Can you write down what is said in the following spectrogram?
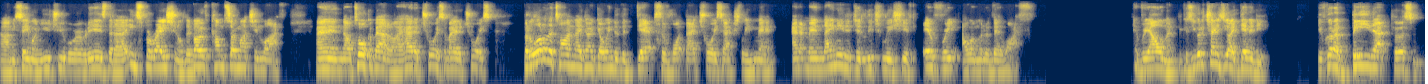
um, you see them on YouTube or wherever it is that are inspirational. They've overcome so much in life. And they'll talk about it. I had a choice, I made a choice. But a lot of the time, they don't go into the depth of what that choice actually meant. And it meant they needed to literally shift every element of their life. Every element, because you've got to change the identity. You've got to be that person.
